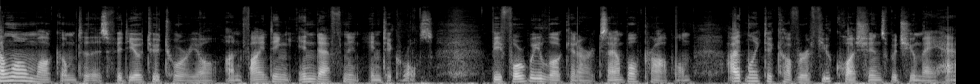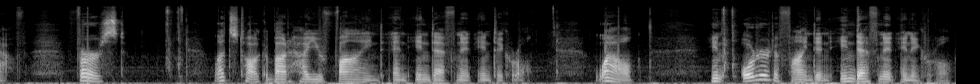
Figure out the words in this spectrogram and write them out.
Hello and welcome to this video tutorial on finding indefinite integrals. Before we look at our example problem, I'd like to cover a few questions which you may have. First, let's talk about how you find an indefinite integral. Well, in order to find an indefinite integral,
